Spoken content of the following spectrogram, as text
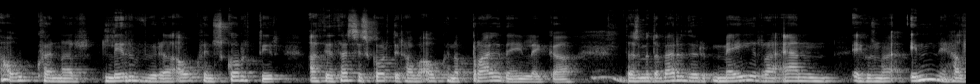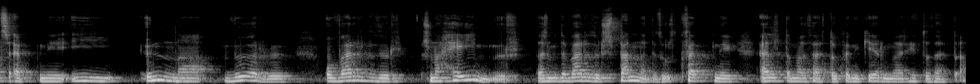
ákveðnar lirfur eða ákveðin skortir af því að þessi skortir hafa ákveðna bræðeinleika mm. það sem þetta verður meira en eitthvað svona innihaldsefni í unna vöru og verður svona heimur það sem þetta verður spennandi veist, hvernig elda maður þetta og hvernig gerum maður hitt og þetta.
